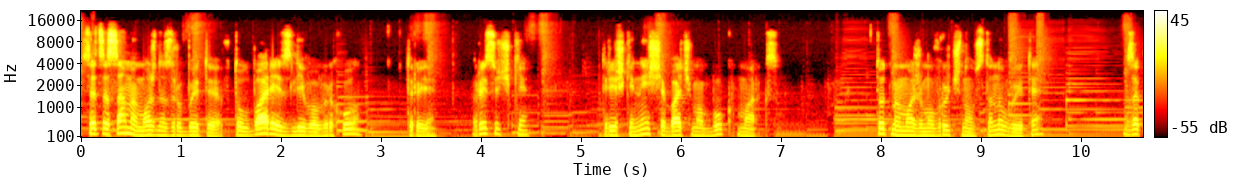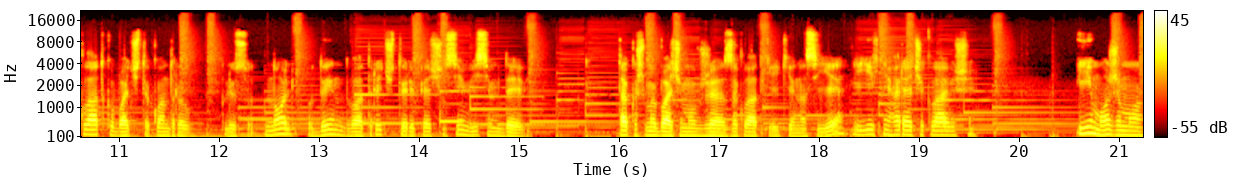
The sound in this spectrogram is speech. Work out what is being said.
Все це саме можна зробити в тулбарі зліва вверху, три рисочки. Трішки нижче бачимо Bookmarks. Тут ми можемо вручну встановити закладку, бачите Ctrl плюс 0, 1, 2, 3, 4, 5, 6, 7, 8, 9. Також ми бачимо вже закладки, які у нас є, і їхні гарячі клавіші. І можемо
